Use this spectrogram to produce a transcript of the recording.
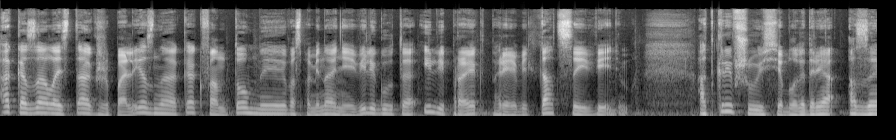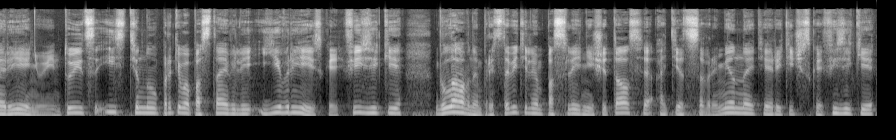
оказалась так же полезна, как фантомные воспоминания Виллигута или проект по реабилитации ведьм открывшуюся благодаря озарению интуиции истину противопоставили еврейской физике, главным представителем последней считался отец современной теоретической физики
